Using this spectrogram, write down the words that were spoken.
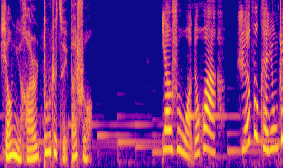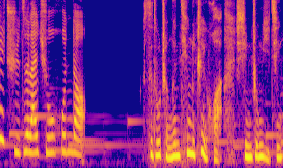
小女孩嘟着嘴巴说：“要是我的话，绝不肯用这曲子来求婚的。”司徒承恩听了这话，心中一惊。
